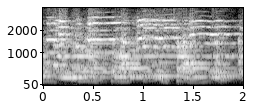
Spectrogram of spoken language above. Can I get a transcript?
olursa üç olmaz.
